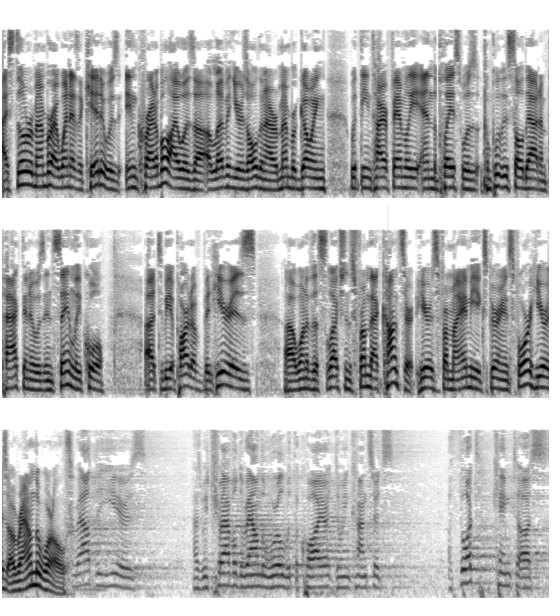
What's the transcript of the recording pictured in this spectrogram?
I still remember I went as a kid. It was incredible. I was uh, 11 years old and I remember going with the entire family and the place was completely sold out and packed and it was insanely cool uh, to be a part of. But here is uh, one of the selections from that concert. Here is from Miami Experience 4. Here is Around the World. Throughout the years, as we traveled around the world with the choir doing concerts, a thought came to us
